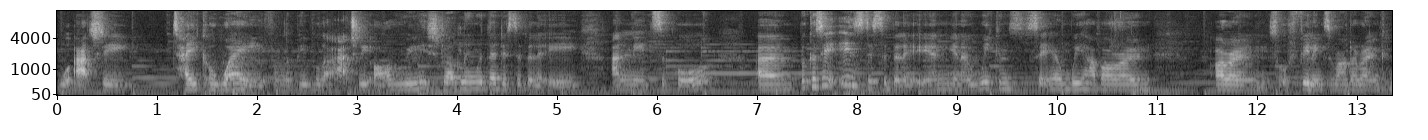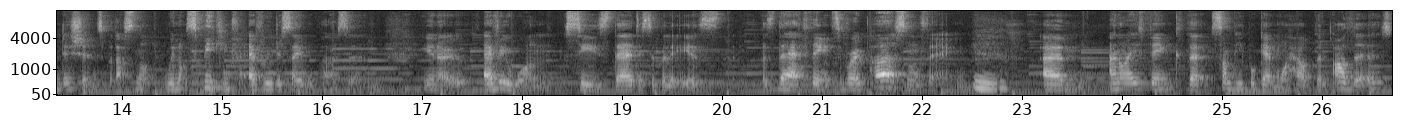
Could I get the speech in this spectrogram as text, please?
will actually take away from the people that actually are really struggling with their disability and need support. Um, because it is disability, and you know we can sit here and we have our own our own sort of feelings around our own conditions, but that's not we're not speaking for every disabled person. You know, everyone sees their disability as as their thing. It's a very personal thing. Mm. Um, and I think that some people get more help than others.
